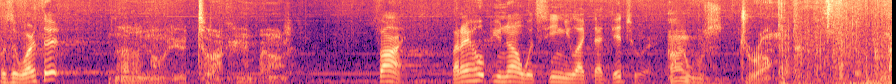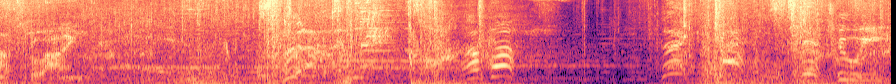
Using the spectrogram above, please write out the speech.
Was it worth it? I don't know what you're talking about. Fine. But I hope you know what seeing you like that did to her. I was drunk, not blind. Alpha! Too easy.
